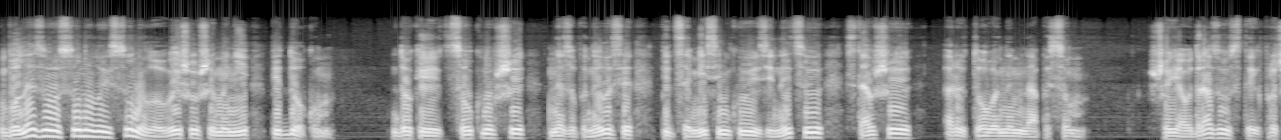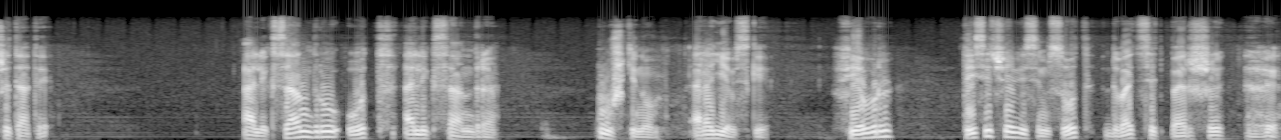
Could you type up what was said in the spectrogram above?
бо лезо сунуло і сунуло, вийшовши мені під оком. Доки, цокнувши, не зупинилося під самісінькою зіницею, ставши ритованим написом що я одразу встиг прочитати. Александру от Александра. Пушкіну. Раєвський. Февр 1821 Г.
